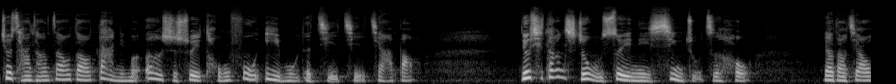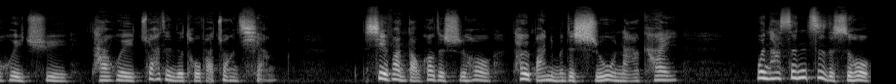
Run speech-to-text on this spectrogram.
就常常遭到大你们二十岁同父异母的姐姐家暴。尤其当十五岁你信主之后，要到教会去，他会抓着你的头发撞墙。谢饭祷告的时候，他会把你们的食物拿开。问他生字的时候，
